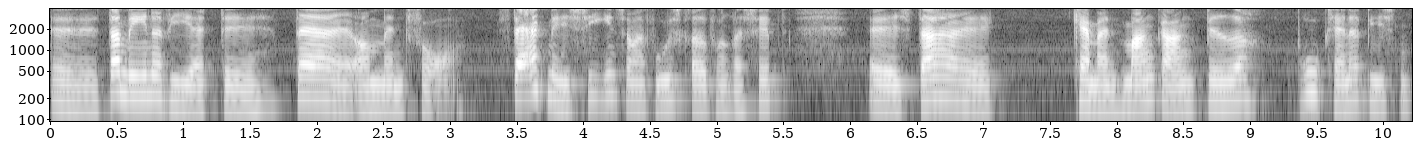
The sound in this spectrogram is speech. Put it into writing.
Øh, der mener vi, at øh, der, øh, om man får stærk medicin, som er udskrevet på en recept, øh, der øh, kan man mange gange bedre bruge cannabisen,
